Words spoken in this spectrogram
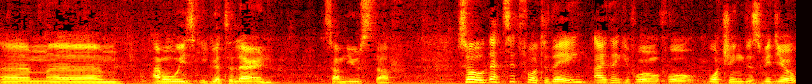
um, um I'm always eager to learn some new stuff. So that's it for today. I thank you for, for watching this video.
